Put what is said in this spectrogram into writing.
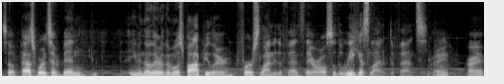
So passwords have been, even though they're the most popular first line of defense, they are also the weakest line of defense, Right. right?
